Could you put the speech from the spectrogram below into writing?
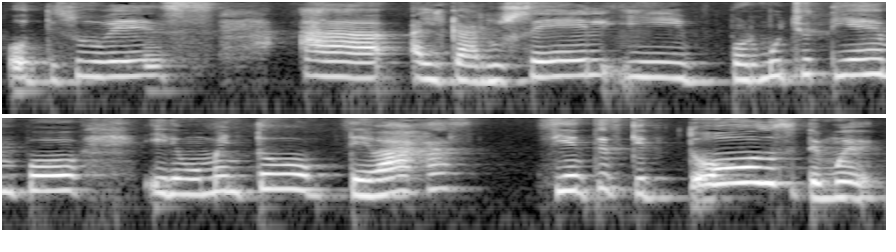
o te subes al carrusel y por mucho tiempo y de momento te bajas, sientes que todo se te mueve.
